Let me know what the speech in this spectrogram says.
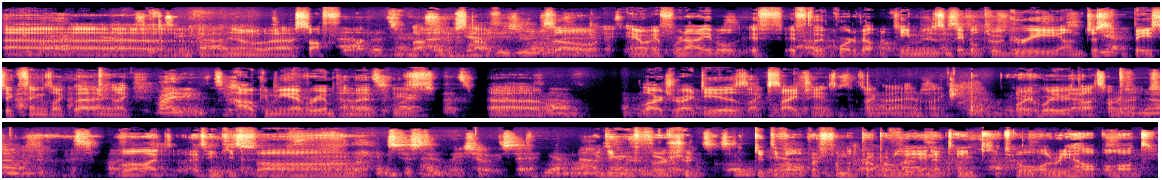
uh, you know uh, soft fork level stuff. So you know if we're not able, if if the core development team isn't able to agree on just basic things like that, I mean like how can we ever implement these? Uh, larger ideas like sidechains and things like that. Like, what, what are your thoughts on that? Well, I, I think it's. Uh, consistently, shall we say? I think we first should get developers funded properly, and I think it will really help a lot.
